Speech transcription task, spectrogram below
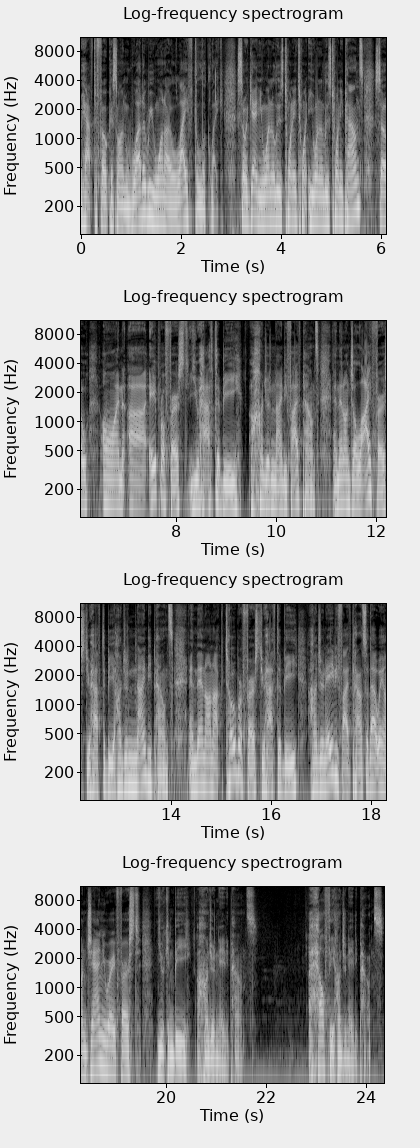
We have to focus on what do we want our life to look like. So again, you want to lose 20, 20 you want to lose 20 pounds. So on uh, April 1st, you have to be 195 pounds. And then on July 1st, you have to be 190 pounds. And then on October 1st, you have to be 185 pounds. So that way on January 1st, you can be 180 pounds. A healthy 180 pounds.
